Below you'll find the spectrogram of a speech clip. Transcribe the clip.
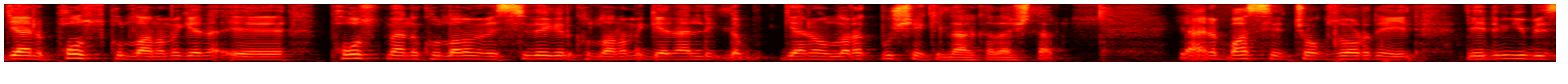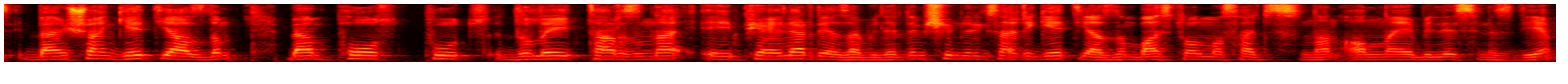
Yani post kullanımı, e, postman kullanımı ve Swagger kullanımı genellikle genel olarak bu şekilde arkadaşlar. Yani basit, çok zor değil. Dediğim gibi ben şu an get yazdım. Ben post, put, delete tarzında API'ler de yazabilirdim. Şimdilik sadece get yazdım. Basit olması açısından anlayabilirsiniz diye.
